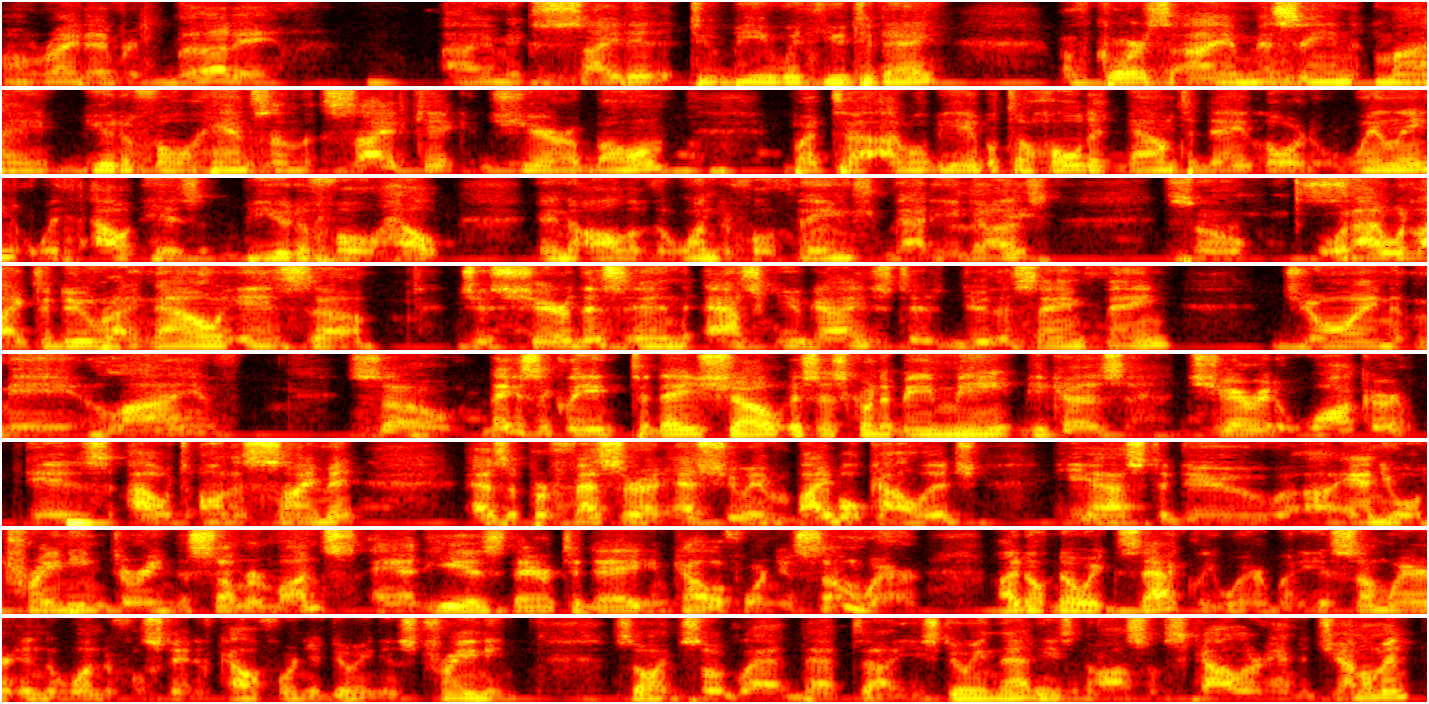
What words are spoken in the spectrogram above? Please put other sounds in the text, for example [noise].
All right, everybody. I am excited to be with you today. Of course, I am missing my beautiful, handsome sidekick, Jeroboam, but uh, I will be able to hold it down today, Lord willing, without his beautiful help and all of the wonderful things that he does. So, what I would like to do right now is uh, just share this and ask you guys to do the same thing. Join me live so basically, today's show is just going to be me because Jared Walker is out on assignment as a professor at SUM Bible College. He has to do uh, annual training during the summer months, and he is there today in California somewhere. I don't know exactly where, but he is somewhere in the wonderful state of California doing his training. So I'm so glad that uh, he's doing that. He's an awesome scholar and a gentleman.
